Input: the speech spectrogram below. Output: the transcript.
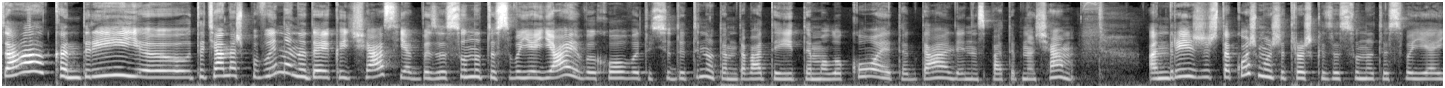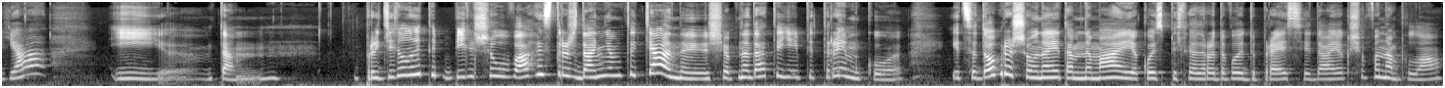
так, Андрій, е, Тетяна ж повинна на деякий час якби засунути своє я і виховувати цю дитину, там давати їй те молоко і так далі, не спати ночами. Андрій же ж також може трошки засунути своє я і е, там приділити більше уваги стражданням Тетяни, щоб надати їй підтримку. І це добре, що у неї там немає якоїсь післяродової депресії, да, якщо б вона була.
